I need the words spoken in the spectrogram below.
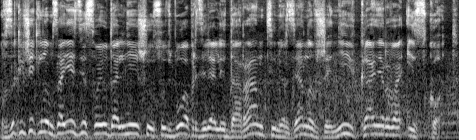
В заключительном заезде свою дальнейшую судьбу определяли Даран, Тимирзянов, Жени, Канерва и Скотт.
